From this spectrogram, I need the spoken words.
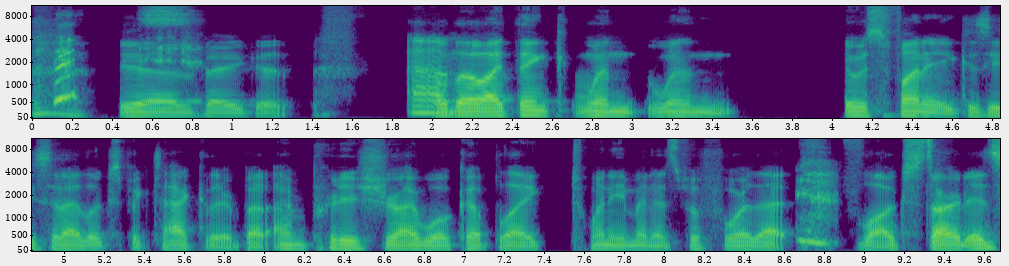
yeah, it very good. Although Um, I think when when it was funny because he said I look spectacular, but I'm pretty sure I woke up like 20 minutes before that vlog started.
